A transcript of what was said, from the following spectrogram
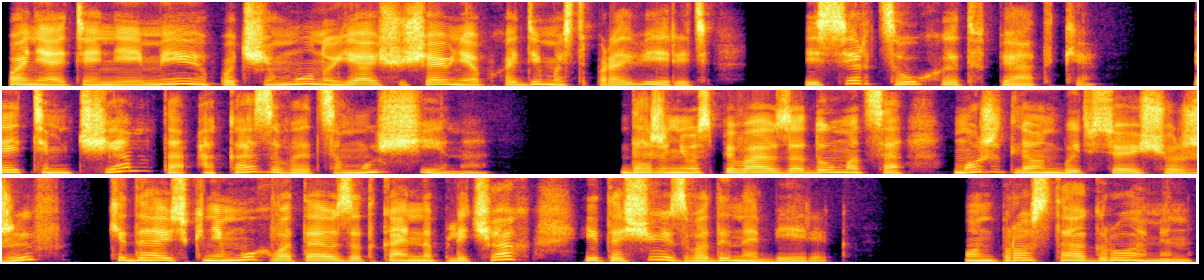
Понятия не имею, почему, но я ощущаю необходимость проверить, и сердце ухает в пятки. Этим чем-то оказывается мужчина. Даже не успеваю задуматься, может ли он быть все еще жив, кидаюсь к нему, хватаю за ткань на плечах и тащу из воды на берег. Он просто огромен.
